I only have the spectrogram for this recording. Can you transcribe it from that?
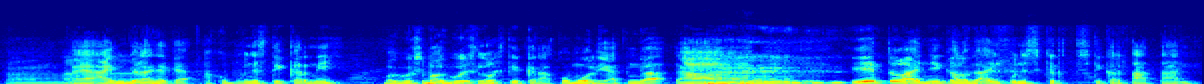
Hmm. kayak aing bilangnya kayak aku punya stiker nih bagus-bagus loh stiker aku mau lihat enggak nah gitu anjing kalau enggak aing punya stiker stiker tatan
